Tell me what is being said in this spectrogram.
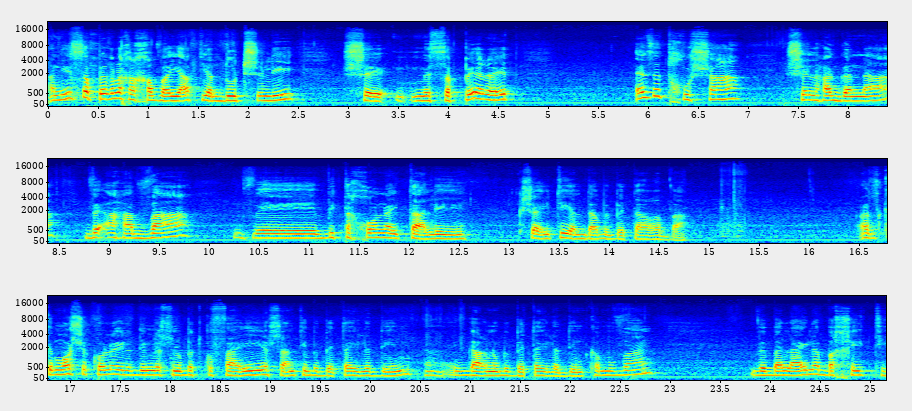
אני אספר לך חוויית ילדות שלי שמספרת איזו תחושה של הגנה ואהבה וביטחון הייתה לי כשהייתי ילדה בבית הערבה. אז כמו שכל הילדים ישנו בתקופה ההיא, ישנתי בבית הילדים, גרנו בבית הילדים כמובן, ובלילה בכיתי.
